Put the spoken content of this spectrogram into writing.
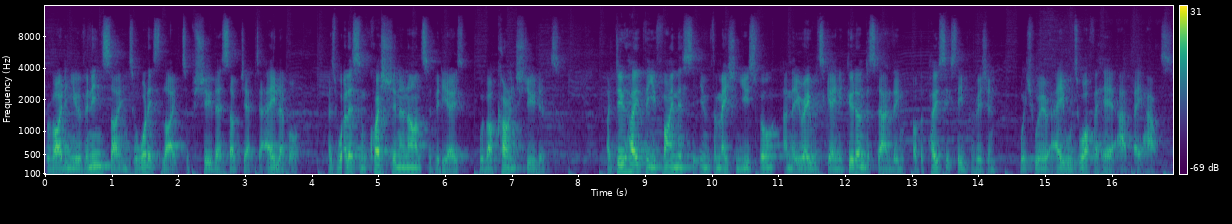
providing you with an insight into what it's like to pursue their subject at A-level, as well as some question and answer videos with our current students. I do hope that you find this information useful and that you're able to gain a good understanding of the post-16 provision which we're able to offer here at Bay House.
